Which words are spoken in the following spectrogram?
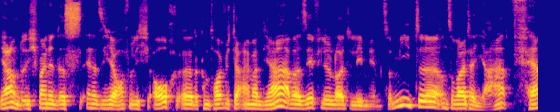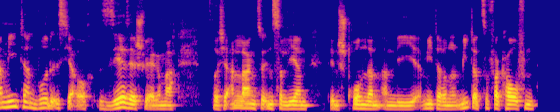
Ja, und ich meine, das ändert sich ja hoffentlich auch. Äh, da kommt häufig der Einwand, ja, aber sehr viele Leute leben eben zur Miete und so weiter. Ja, Vermietern wurde es ja auch sehr, sehr schwer gemacht, solche Anlagen zu installieren, den Strom dann an die Mieterinnen und Mieter zu verkaufen.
